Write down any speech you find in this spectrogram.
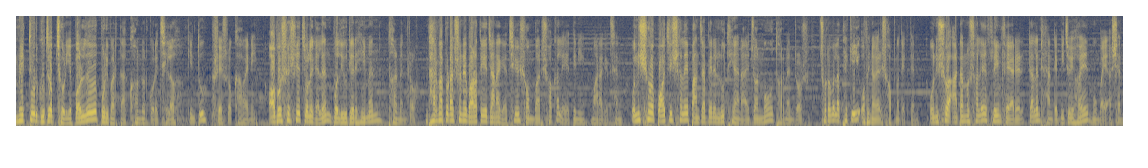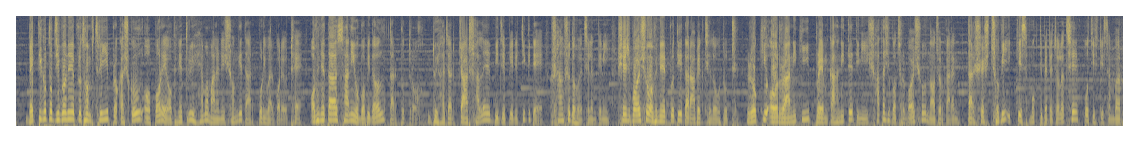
মৃত্যুর গুজব ছড়িয়ে পড়লেও পরিবার তা খণ্ডন করেছিল কিন্তু শেষ রক্ষা হয়নি। অবশেষে চলে গেলেন বলিউডের হিমেন ধর্মেন্দ্র। ধার্মা প্রোডাকশনের বরাতে জানা গেছে, সোমবার সকালে তিনি মারা গেছেন। উনিশশো সালে পাঞ্জাবের লুথিয়ানায় জন্ম ধর্মেন্দ্রর। ছোটবেলা থেকেই অভিনয়ের স্বপ্ন দেখতেন। উনিশশো সালে ফিল্মফেয়ারের ট্যালেন্ট হ্যান্ডে বিজয়ী হয়ে মুম্বাই আসেন। ব্যক্তিগত জীবনে প্রথম স্ত্রী প্রকাশ কৌর ও পরে অভিনেত্রী হেমা মালিনীর সঙ্গে তার পরিবার গড়ে ওঠে। অভিনেতা সানি ও ববিদল তার পুত্র। দুই হাজার চার সালে বিজেপির টিকিটে সাংসদ হয়েছিলেন তিনি। শেষ বয়সে অভিনয়ের প্রতি তার আবেগ ছিল অটুট। রকি ও রানিকি প্রেম কাহিনীতে তিনি সাতাশি বছর বয়সেও নজর কাড়েন। তার শেষ ছবি ইক্কিস মুক্তি পেতে চলেছে পঁচিশ ডিসেম্বর।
